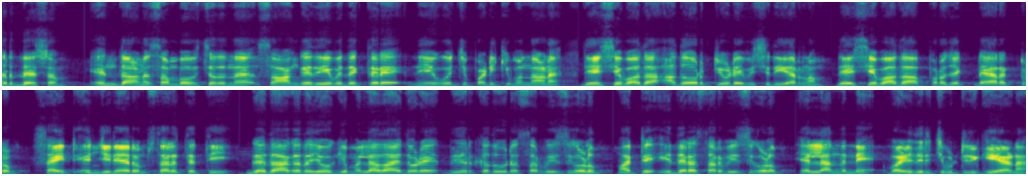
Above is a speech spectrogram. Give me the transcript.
നിർദ്ദേശം. എന്താണ് സംഭവിച്ചതെന്ന് സാങ്കേതിക വിദഗ്ധരെ നിയോഗിച്ച് പഠിക്കുമെന്നാണ് ദേശീയപാത അതോറിറ്റിയുടെ വിശദീകരണം. ദേശീയപാത പ്രൊജക്ട് ഡയറക്ടറും സൈറ്റ് എഞ്ചിനീയറും സ്ഥലത്തെത്തി. ഗതാഗത യോഗ്യമല്ലാതായതോടെ ദീർഘദൂര സർവീസുകളും മറ്റ് ഇതര സർവീസുകളും എല്ലാം തന്നെ വഴിതിരിച്ചു വിട്ടിരിക്കുകയാണ്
